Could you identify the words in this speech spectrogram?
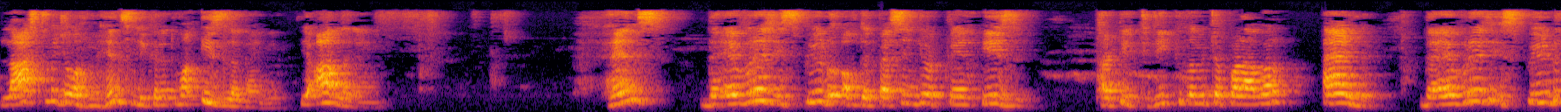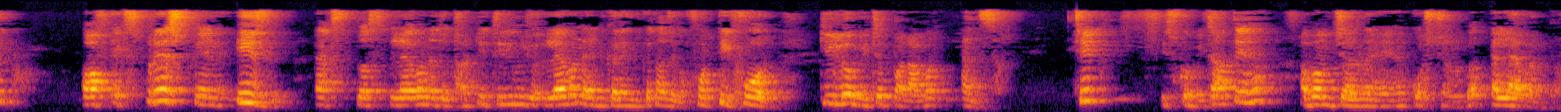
लास्ट में जब हम हेंस लिख रहे हैं तो वहाँ इज़ लगाएँगे, या आर लगाएँगे। Hence the average speed of the passenger train is 33 kilometer per hour and the average speed of express train is x plus eleven है तो 33 में जो 11 ऐड करेंगे, कितना जाएगा? 44 किलोमीटर पर आवर आंसर ठीक? इसको मिटाते हैं। अब हम चल रहे हैं क्वेश्चन नंबर अलेवन पर।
